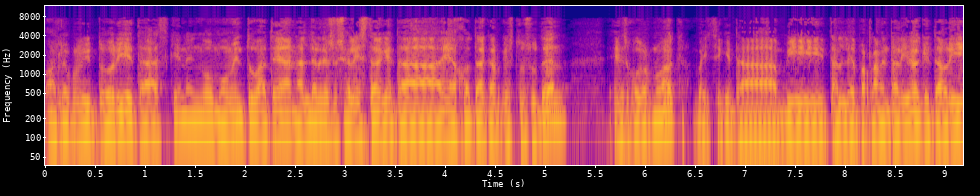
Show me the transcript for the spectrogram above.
aurre proiektu hori, eta azkenengo momentu batean alderde sozialistak eta EAJak orkestu zuten, ez gobernuak, baizik eta bi talde parlamentarioak, eta hori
